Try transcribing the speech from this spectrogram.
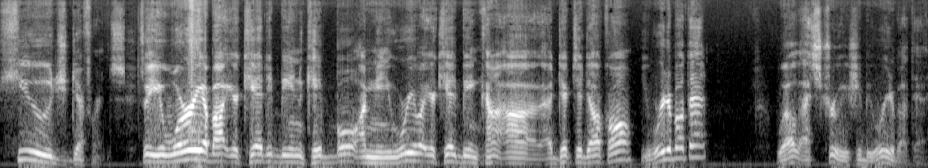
Huge difference. So you worry about your kid being capable? I mean, you worry about your kid being uh, addicted to alcohol? You worried about that? Well, that's true. You should be worried about that.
